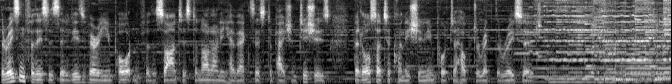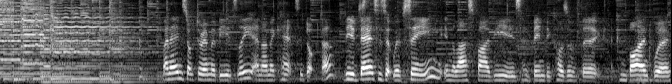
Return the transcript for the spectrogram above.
The reason for this is that it is very important for the scientists to not only have access to patient tissues, but also to clinician input to help direct the research. My name is Dr Emma Beardsley and I'm a cancer doctor. The advances that we've seen in the last five years have been because of the combined work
